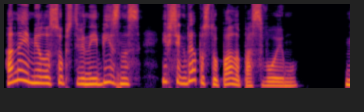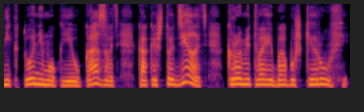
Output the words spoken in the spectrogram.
Она имела собственный бизнес и всегда поступала по-своему. Никто не мог ей указывать, как и что делать, кроме твоей бабушки Руфи.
